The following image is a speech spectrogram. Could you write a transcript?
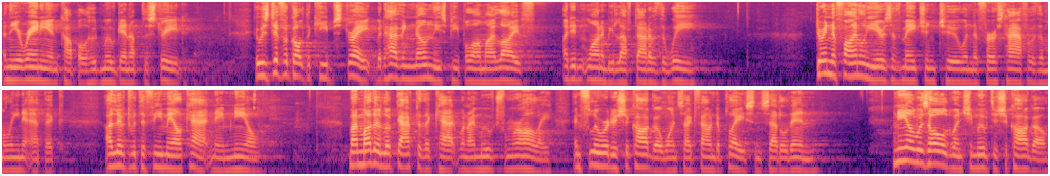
and the Iranian couple who'd moved in up the street. It was difficult to keep straight, but having known these people all my life, I didn't want to be left out of the we. During the final years of Mädchen 2 and the first half of the Melina epic, I lived with a female cat named Neil. My mother looked after the cat when I moved from Raleigh and flew her to Chicago once I'd found a place and settled in. Neil was old when she moved to Chicago,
